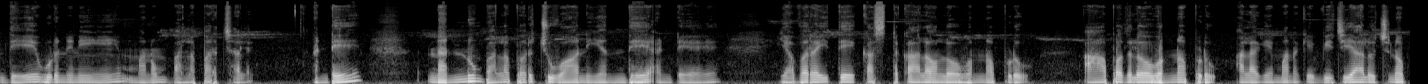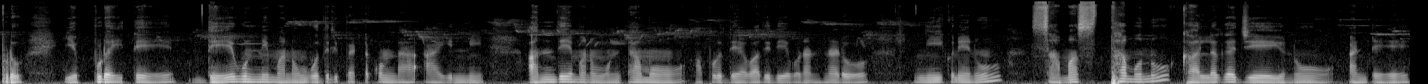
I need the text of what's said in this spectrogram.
దేవుడిని మనం బలపరచాలి. అంటే నన్ను బలపరచువాని అందే అంటే ఎవరైతే కష్టకాలంలో ఉన్నప్పుడు ఆపదలో ఉన్నప్పుడు అలాగే మనకి విజయాలు వచ్చినప్పుడు ఎప్పుడైతే దేవుణ్ణి మనం వదిలిపెట్టకుండా ఆయన్ని అందే మనం ఉంటామో అప్పుడు దేవాది దేవుడు అంటున్నాడు నీకు నేను సమస్తమును కలగజేయును. అంటే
